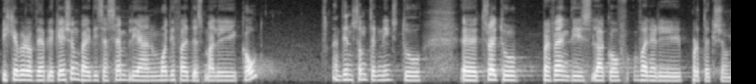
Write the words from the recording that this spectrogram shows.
behavior of the application by disassembly and modify the Smali code. And then some techniques to uh, try to prevent this lack of binary protection.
